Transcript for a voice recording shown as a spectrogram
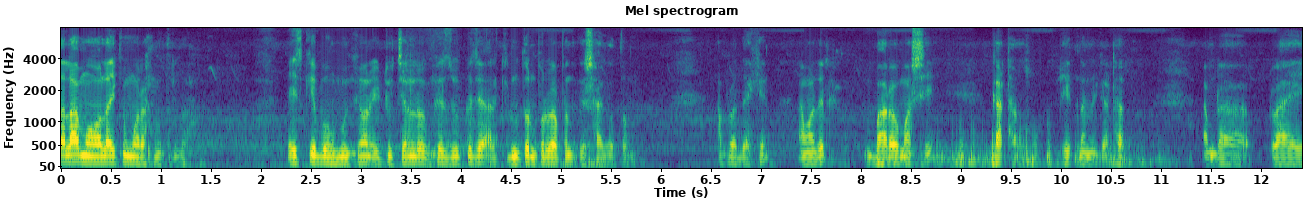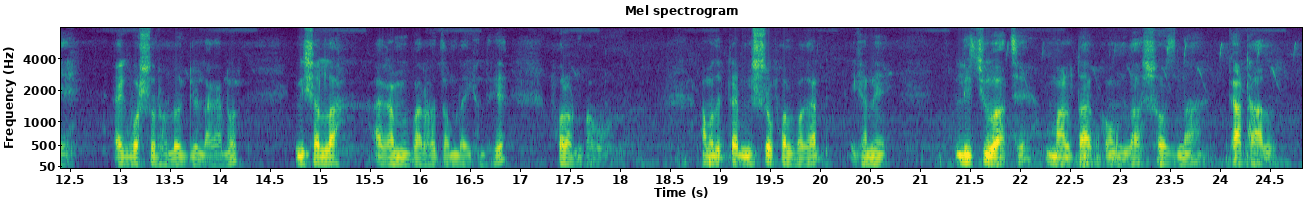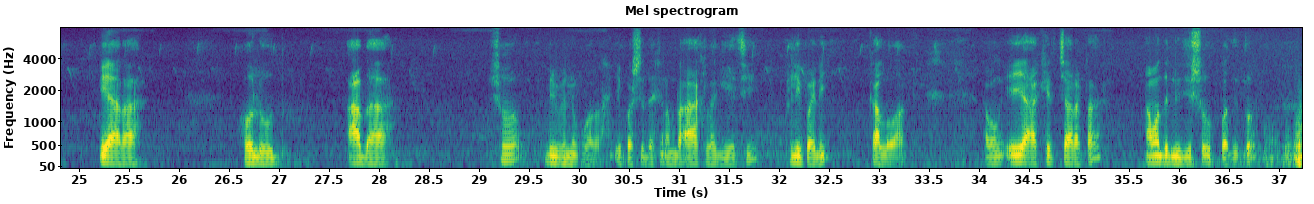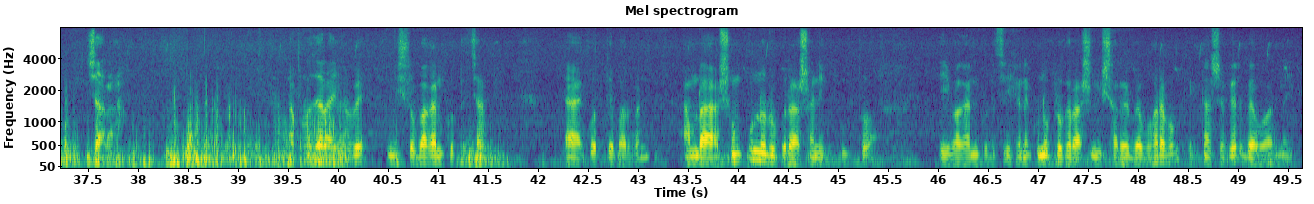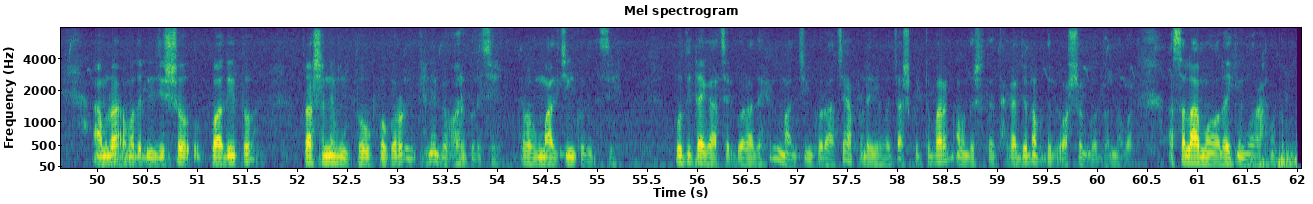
সালামু আলাইকুম রহমতুল্লাহ এইচকে বহুমুখী আমার ইউটিউব চ্যানেল এবং ফেসবুক পেজে আরেকটি নতুন পর্বে আপনাদেরকে স্বাগতম। আপনারা দেখেন আমাদের বারো মাসে কাঁঠাল, ভিয়েতনামি কাঁঠাল। আমরা প্রায় এক বছর হলো এগুলি লাগানোর। ইনশাল্লাহ আগামীবার হয়তো আমরা এখান থেকে ফলন পাবো। আমাদের একটা মিশ্র ফল বাগান। এখানে লিচু আছে, মালটা, কমলা, সজনা, কাঁঠাল, পেয়ারা, হলুদ, আদা সহ বিভিন্ন পড়া। এই পাশে দেখেন আমরা আখ লাগিয়েছি, ফিলিপাইনি কালো আখ। এবং এই আখের চারাটা আমাদের নিজস্ব উৎপাদিত চারা। আপনারা যারা এইভাবে মিশ্র বাগান করতে চান করতে পারবেন। আমরা সম্পূর্ণরূপে রাসায়নিক মুক্ত এই বাগান করেছি। এখানে কোনো প্রকার রাসায়নিক সারের ব্যবহার এবং কীটনাশকের ব্যবহার নেই। আমরা আমাদের নিজস্ব উৎপাদিত রাসায়নিক মুক্ত উপকরণ এখানে ব্যবহার করেছি এবং মালচিং করে দিয়েছি। প্রতিটা গাছের গোড়া দেখেন, মালচিং করা আছে, আপনারা এইভাবে চাষ করতে পারেন। আমাদের সাথে থাকার জন্য আপনাদেরকে অসংখ্য ধন্যবাদ। আসসালামু আলাইকুম রহমতুল্লাহ।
